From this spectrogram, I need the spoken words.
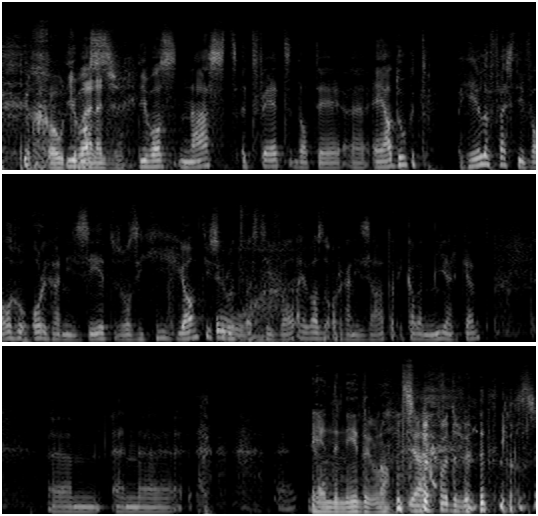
de grote die, was, manager. die was naast het feit dat hij... hij had ook het hele festival georganiseerd. Dus het was een gigantisch groot festival. Hij was de organisator. Ik had hem niet herkend. Ehm, en, eh, ja. Einde Nederland. Ja. voor de Lunatics.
